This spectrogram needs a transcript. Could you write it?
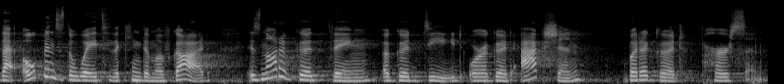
that opens the way to the kingdom of God is not a good thing, a good deed, or a good action, but a good person.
